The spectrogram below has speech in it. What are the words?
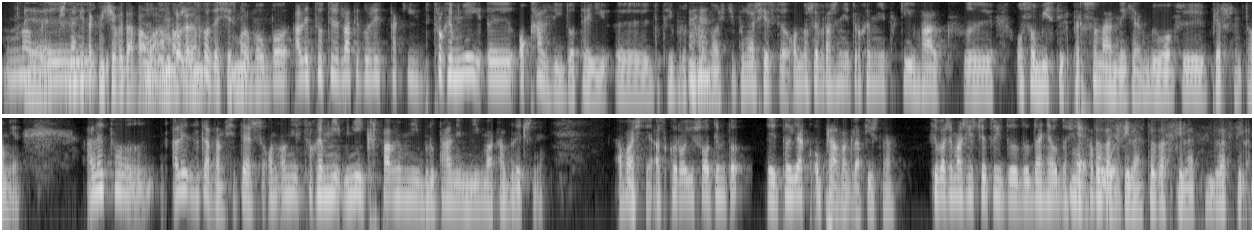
No, E, y, przynajmniej tak mi się wydawało, a Zgodzę, może- zgodzę się z tobą, bo, ale to też dlatego, że jest takich trochę mniej y, okazji do tej, y, do tej brutalności, Mhm. ponieważ jest, odnoszę wrażenie, trochę mniej takich walk y, osobistych, personalnych, jak było w pierwszym tomie. Ale to, ale zgadzam się też, on, on jest trochę mniej, mniej krwawy, mniej brutalny, mniej makabryczny. A właśnie, a skoro już o tym, to, y, to jak oprawa graficzna? Chyba, że masz jeszcze coś do dodania odnośnie Nie, to fabuły. za chwilę, to za chwilę, za chwilę.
